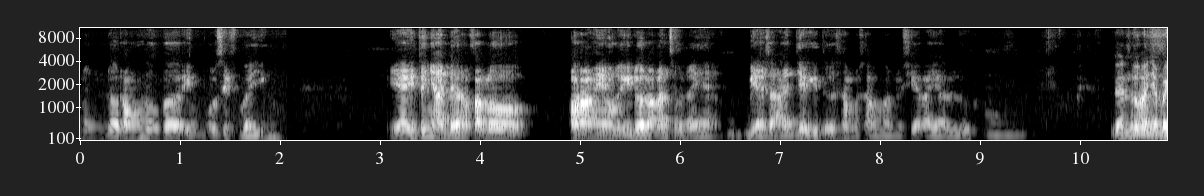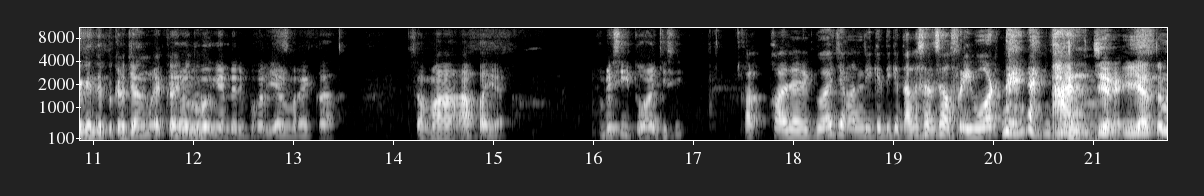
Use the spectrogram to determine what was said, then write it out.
mendorong lu ke impulsif buying. ya itu nyadar kalau orang yang lu idolakan sebenarnya biasa aja gitu sama-sama manusia kayak lu. Hmm. Dan lu hanya bagian dari pekerjaan mereka Ya, gitu. lu bagian dari pekerjaan mereka. Sama apa ya? Udah sih itu aja sih. Kalau dari gue jangan dikit-dikit alasan self reward deh. Anjir, iya tuh.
